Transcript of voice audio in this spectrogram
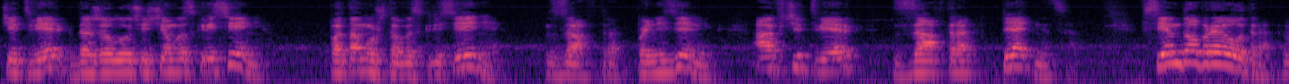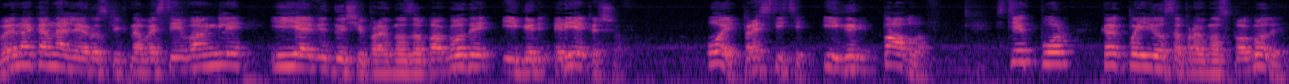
Четверг даже лучше, чем воскресенье. Потому что воскресенье – завтра понедельник, а в четверг – завтра пятница. Всем доброе утро! Вы на канале русских новостей в Англии, и я ведущий прогноза погоды Игорь Репишев. Ой, простите, Игорь Павлов. С тех пор, как появился прогноз погоды,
